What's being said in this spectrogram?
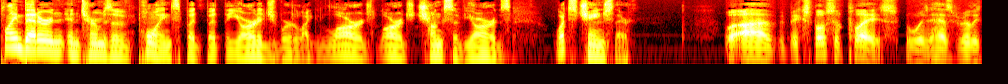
playing better in, in terms of points, but, but the yardage were like large, large chunks of yards. What's changed there? Well, uh, explosive plays was, has really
